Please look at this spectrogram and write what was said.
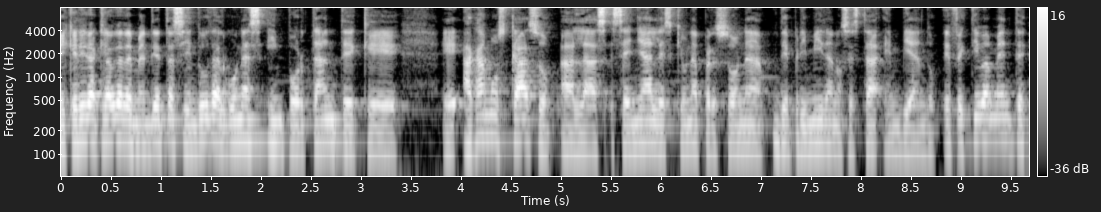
Mi querida Claudia de Mendieta, sin duda alguna es importante que eh, hagamos caso a las señales que una persona deprimida nos está enviando. Efectivamente,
